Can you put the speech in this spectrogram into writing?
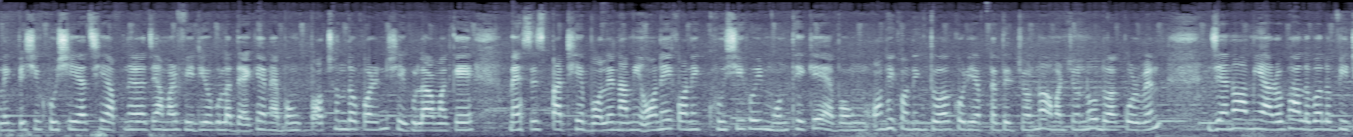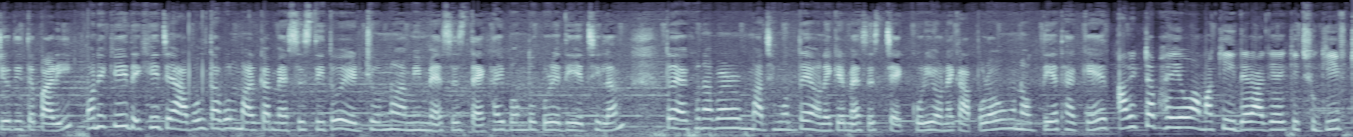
অনেক বেশি খুশি আছি। আপনারা যে আমার ভিডিওগুলো দেখেন এবং পছন্দ করেন, সেগুলো আমাকে মেসেজ পাঠিয়ে বলেন। আমি অনেক অনেক খুশি হই মন থেকে এবং অনেক অনেক দোয়া করি আপনাদের জন্য। আমার জন্যও দোয়া করবেন যেন আমি আরও ভালো ভালো ভিডিও দিতে পারি। অনেকেই দেখি যে আবল তাবল মার্কা মেসেজ দিত, এর জন্য আমি মেসেজ দেখাই বন্ধ করে দিয়েছিলাম। তো এখন আবার মাঝে মধ্যে অনেকের মেসেজ চেক করি, অনেক আপুরাও নক দিয়ে থাকে। আরেকটা ভাইও আমাকে ঈদের আগে কিছু গিফট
